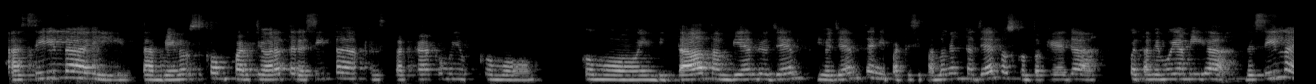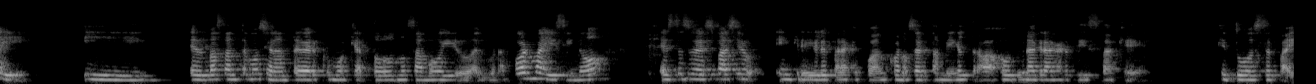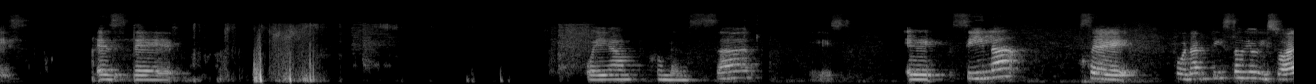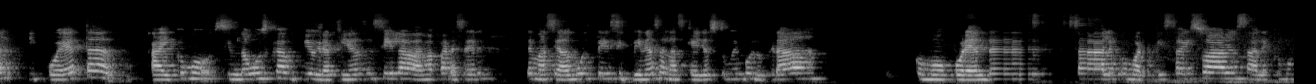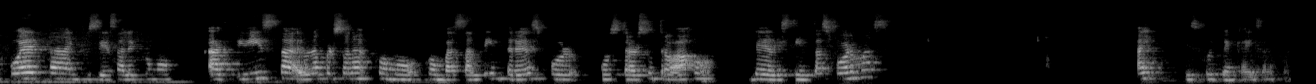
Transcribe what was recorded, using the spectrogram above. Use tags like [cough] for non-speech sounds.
a Sila y también nos compartió ahora Teresita, que está acá como, como, como invitada también de oyente, y oyente y participando en el taller, nos contó que ella fue también muy amiga de Sila y, y es bastante emocionante ver como que a todos nos ha movido de alguna forma y si no, este es un espacio increíble para que puedan conocer también el trabajo de una gran artista que, que tuvo este país. Este, voy a comenzar. Listo. Eh, Sila se, fue una artista audiovisual y poeta. Hay como, si uno busca biografías de Sila, van a aparecer demasiadas multidisciplinas en las que ella estuvo involucrada, como por ende sale como artista visual, sale como poeta, inclusive sale como activista, era una persona como con bastante interés por mostrar su trabajo de distintas formas. Ay, disculpen que ahí se me fue.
